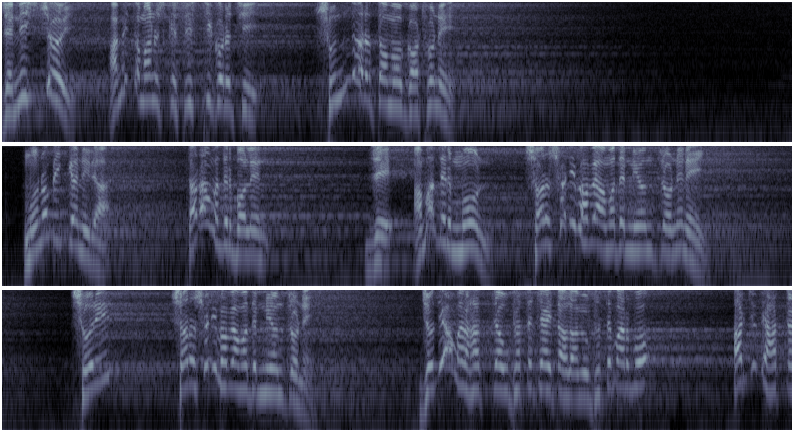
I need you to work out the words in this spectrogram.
যে নিশ্চয়ই আমি তো মানুষকে সৃষ্টি করেছি সুন্দরতম গঠনে মনোবিজ্ঞানীরা, তারা আমাদের বলেন যে আমাদের মন সরাসরিভাবে আমাদের নিয়ন্ত্রণে নেই। শরীর সরাসরিভাবে আমাদের নিয়ন্ত্রণে। যদি আমার হাতটা উঠাতে চাই তাহলে আমি উঠাতে পারব, আর যদি হাতটা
